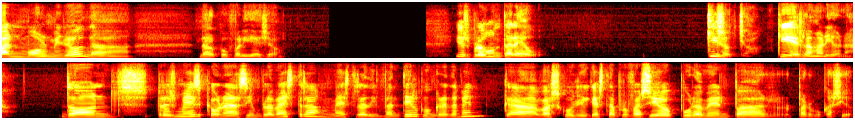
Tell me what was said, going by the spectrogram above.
fan molt millor de, del que ho faria jo. I us preguntareu, qui sóc jo? Qui és la Mariona? Doncs res més que una simple mestra, mestra d'infantil concretament, que va escollir aquesta professió purament per, per vocació.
